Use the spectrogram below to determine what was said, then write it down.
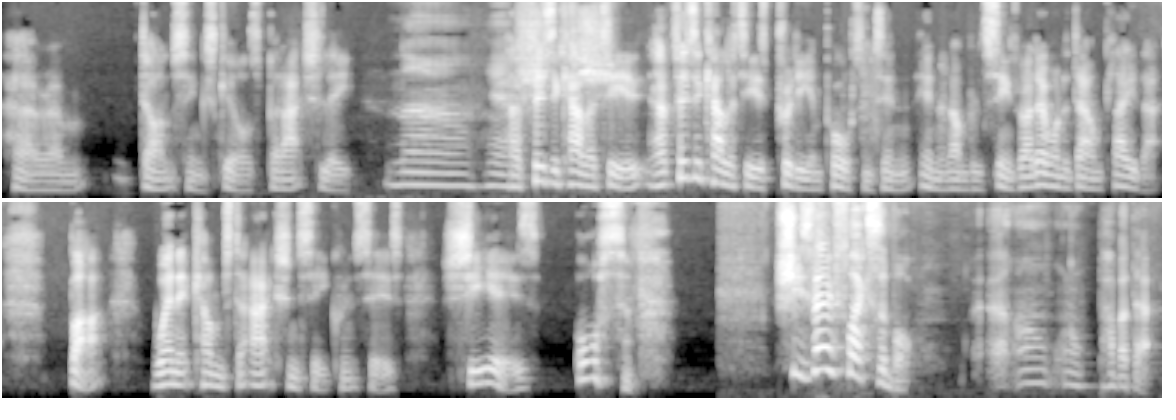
her um, dancing skills, but actually. No, yeah, her physicality. Her physicality is pretty important in in a number of scenes, but I don't want to downplay that. But when it comes to action sequences, she is awesome. She's very flexible. Uh, oh, oh, how about that?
